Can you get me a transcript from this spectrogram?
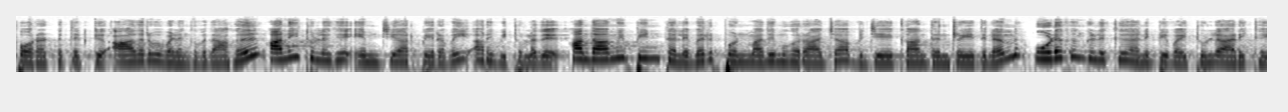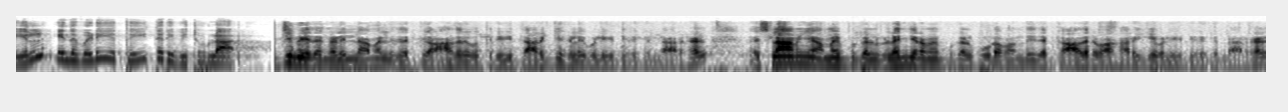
போராட்டத்திற்கு ஆதரவு வழங்குவதாக அனைத்துலக எம்ஜிஆர் பேரவை அறிவித்துள்ளது. அந்த அமைப்பின் தலைவர் பொன் மதிமுகராஜா விஜயகாந்த் இன்றைய தினம் ஊடகங்களுக்கு அனுப்பி வைத்துள்ள அறிக்கையில் இந்த விடயத்தை தெரிவித்துள்ளார். கட்சி பேதங்கள் இல்லாமல் இதற்கு ஆதரவு தெரிவித்து அறிக்கைகளை வெளியிட்டிருக்கின்றார்கள். இஸ்லாமிய அமைப்புகள் இளைஞர் அமைப்புகள் கூட வந்து இதற்கு ஆதரவாக அறிக்கை வெளியிட்டிருக்கின்றார்கள்.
